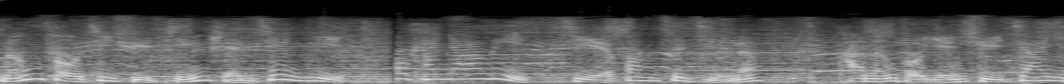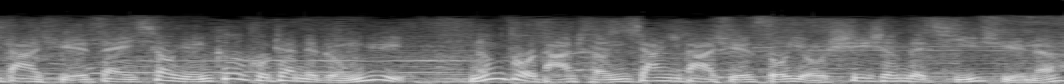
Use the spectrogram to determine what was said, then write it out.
能否继续评审建议，抛开压力，解放自己呢？他能否延续嘉义大学在校园歌后站的荣誉？能否达成嘉义大学所有师生的期许呢？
